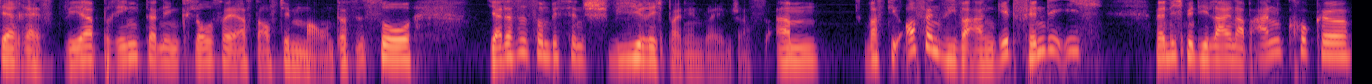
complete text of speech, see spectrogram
der Rest. Wer bringt dann den Closer erst auf den Mount? Das ist so, ja, das ist so ein bisschen schwierig bei den Rangers. Ähm, was die Offensive angeht, finde ich, wenn ich mir die Lineup angucke,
